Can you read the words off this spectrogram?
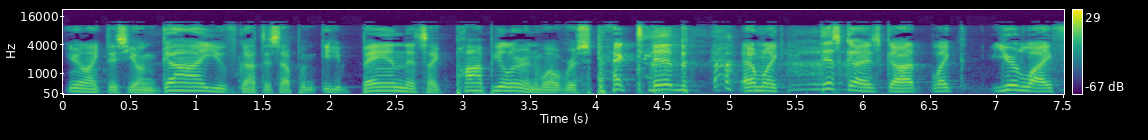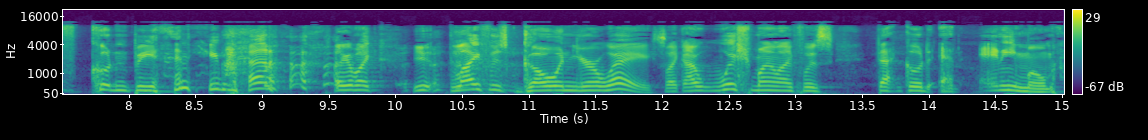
you're like this young guy. You've got this up and band that's like popular and well respected. and I'm like, this guy's got like your life couldn't be any better. like I'm like, you, life is going your way. It's like I wish my life was that good at any moment.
